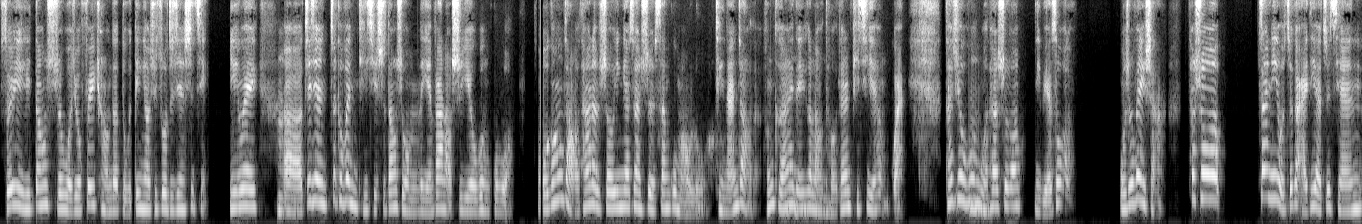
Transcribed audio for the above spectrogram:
所以当时我就非常的笃定要去做这件事情，因为呃，这件这个问题其实当时我们的研发老师也有问过我。我刚找他的时候，应该算是三顾茅庐，挺难找的，很可爱的一个老头，但是脾气也很怪。他就问我，他说：“你别做了。”我说：“为啥？”他说。在你有这个 idea 之前，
